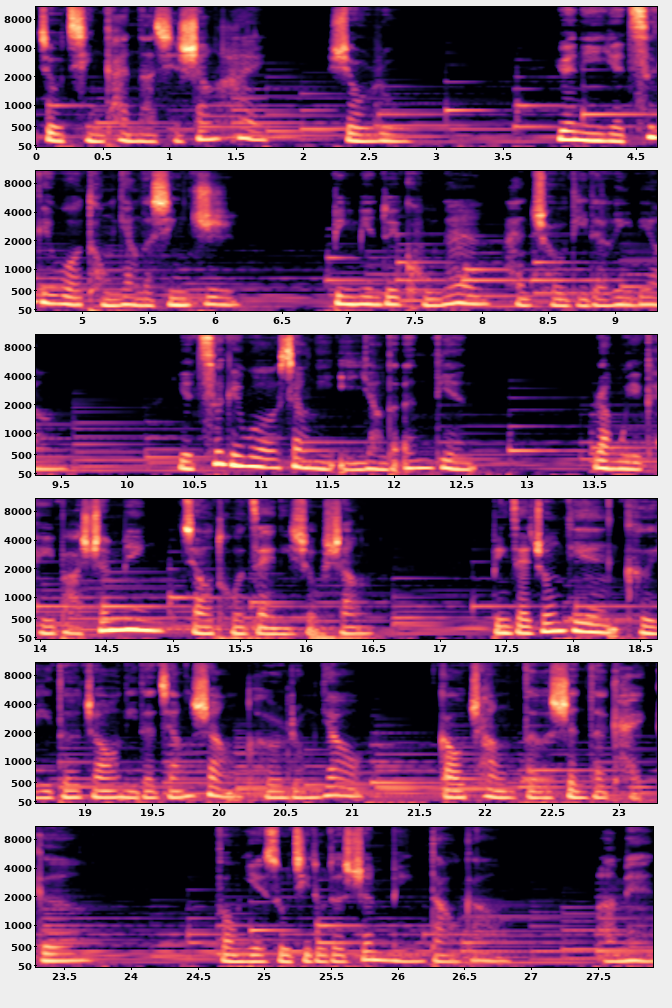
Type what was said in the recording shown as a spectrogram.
就轻看那些伤害、羞辱。愿你也赐给我同样的心智。并面对苦难和仇敌的力量，也赐给我像你一样的恩典，让我也可以把生命交托在你手上，并在终点可以得着你的奖赏和荣耀，高唱得胜的凯歌。奉耶稣基督的圣名祷告，阿门。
